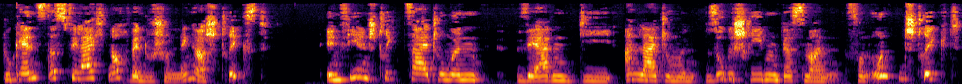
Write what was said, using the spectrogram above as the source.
Du kennst das vielleicht noch, wenn du schon länger strickst. In vielen Strickzeitungen werden die Anleitungen so geschrieben, dass man von unten strickt,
